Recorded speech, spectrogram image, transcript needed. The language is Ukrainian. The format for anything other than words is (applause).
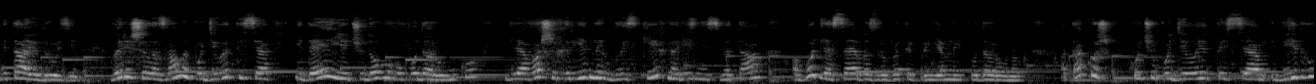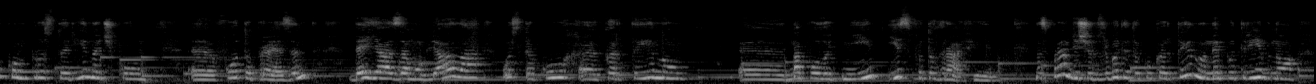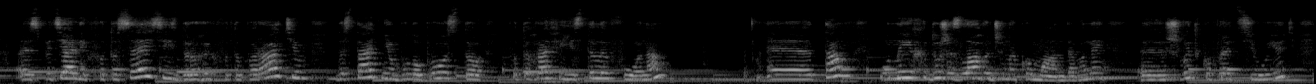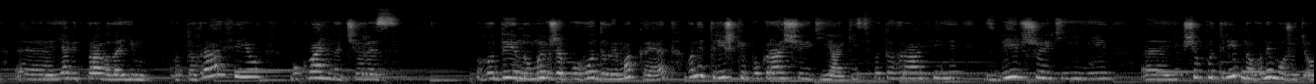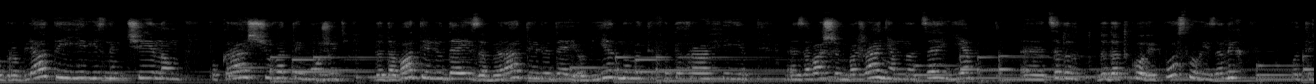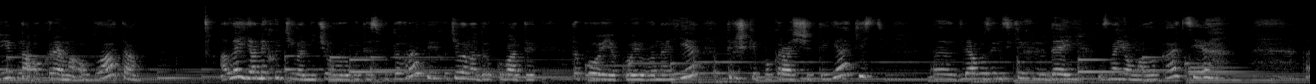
Вітаю, друзі! Вирішила з вами поділитися ідеєю чудового подарунку для ваших рідних, близьких на різні свята або для себе зробити приємний подарунок. А також хочу поділитися відгуком про сторіночку е, фотопрезент, де я замовляла ось таку е, картину на полотні із фотографії. Насправді, щоб зробити таку картину, не потрібно е, спеціальних фотосесій з дорогих фотоапаратів. Достатньо було просто фотографії з телефона. Е, Там у них дуже злагоджена команда. Вони е, швидко працюють. Е, Я відправила їм фотографію. Буквально через годину ми вже погодили макет. Вони трішки покращують якість фотографії, збільшують її. Е, Якщо потрібно, вони можуть обробляти її різним чином, покращувати, можуть додавати людей, забирати людей, об'єднувати фотографії. Е, За вашим бажанням на це є е, це дод- додаткові послуги, за них потрібна окрема оплата. Але я не хотіла нічого робити з фотографією, хотіла надрукувати такою, якою вона є, трішки покращити якість Е, для узинських людей. Знайома локація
